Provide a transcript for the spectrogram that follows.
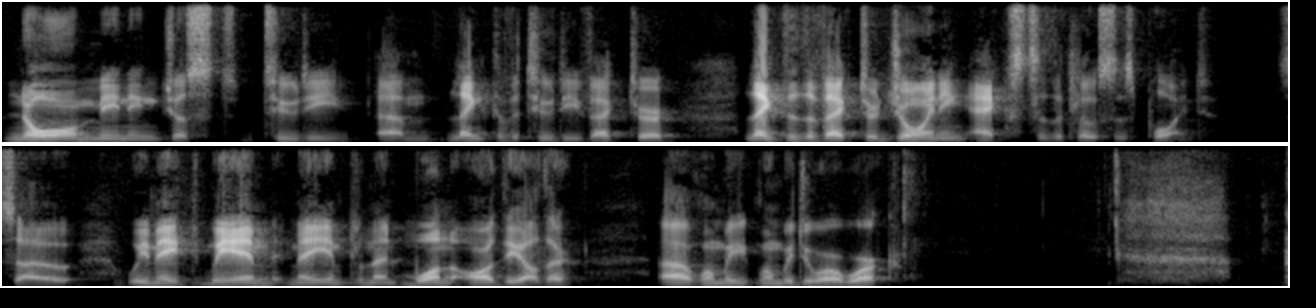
norm, meaning just 2D um, length of a 2D vector, length of the vector joining x to the closest point. So we may, we may implement one or the other uh, when, we, when we do our work.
